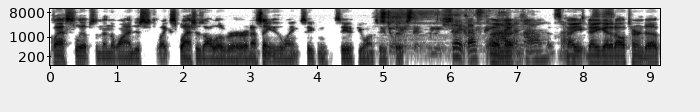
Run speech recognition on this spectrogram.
glass slips and then the wine just like splashes all over her. And I sent you the link so you can see it if you want to. But shit. That's Oh, loud no. now you, now you got it all turned up.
